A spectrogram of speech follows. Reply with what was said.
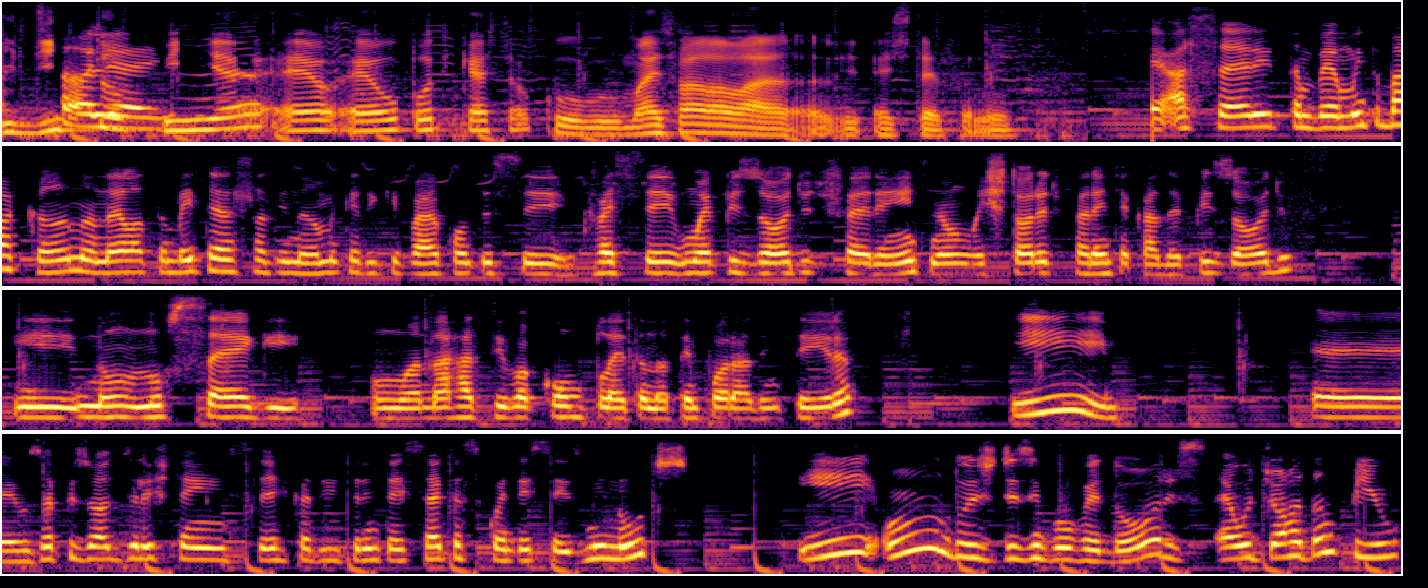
E distopia é, é o podcast ao cubo. Mas fala lá, Stephanie. É, A série também é muito bacana, né? Ela também tem essa dinâmica de que vai acontecer, que vai ser um episódio diferente, né? uma história diferente a cada episódio. E não, não segue uma narrativa completa na temporada inteira. E é, os episódios eles têm cerca de 37 a 56 minutos. E um dos desenvolvedores é o Jordan Peele,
